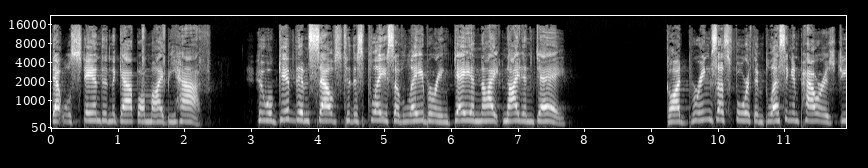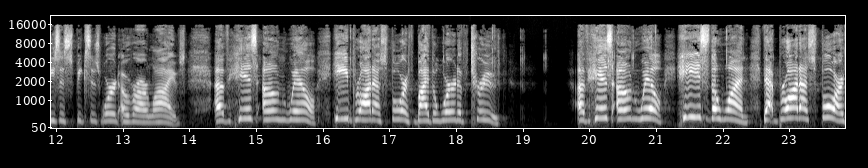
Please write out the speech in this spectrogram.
that will stand in the gap on my behalf? who will give themselves to this place of laboring day and night, night and day. God brings us forth in blessing and power as Jesus speaks his word over our lives. Of his own will, he brought us forth by the word of truth. Of his own will, he's the one that brought us forth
